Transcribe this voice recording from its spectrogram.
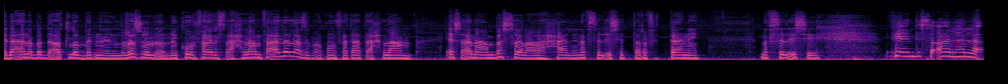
إذا أنا بدي أطلب من الرجل إنه يكون فارس أحلام فأنا لازم أكون فتاة أحلام. إيش أنا عم بشتغل على حالي؟ نفس الإشي الطرف الثاني نفس الإشي. في عندي سؤال هلا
